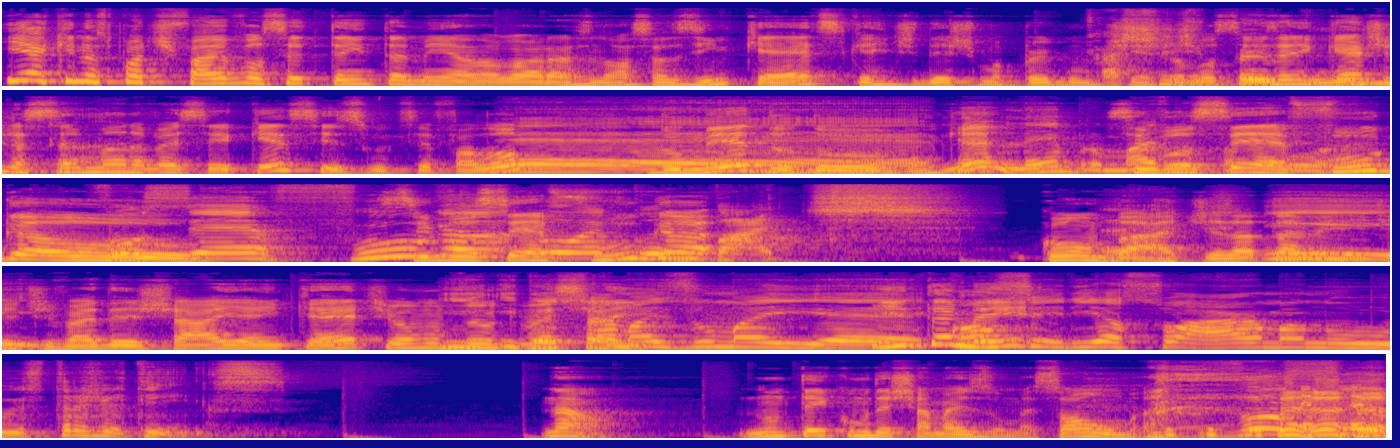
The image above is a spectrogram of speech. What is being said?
E aqui no Spotify você tem também agora as nossas enquetes, que a gente deixa uma perguntinha Caixa pra vocês. Pergunta. A enquete da semana vai ser o que, Cisco, que você falou? É... Do medo? Do. Como que é? lembro mais. Se você é porra. fuga ou. Você é fuga se você é ou é fuga. É combate? Combate, é. exatamente. E... A gente vai deixar aí a enquete e vamos ver e, o que vai sair. E mais uma aí, é, e também... qual seria a sua arma no Stranger Things? Não, não tem como deixar mais uma, é só uma. Você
